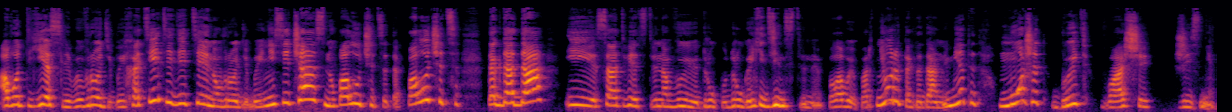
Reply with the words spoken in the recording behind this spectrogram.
А вот если вы вроде бы и хотите детей, но вроде бы и не сейчас, но получится так получится, тогда да, и, соответственно, вы друг у друга единственные половые партнеры, тогда данный метод может быть вашей жизни.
